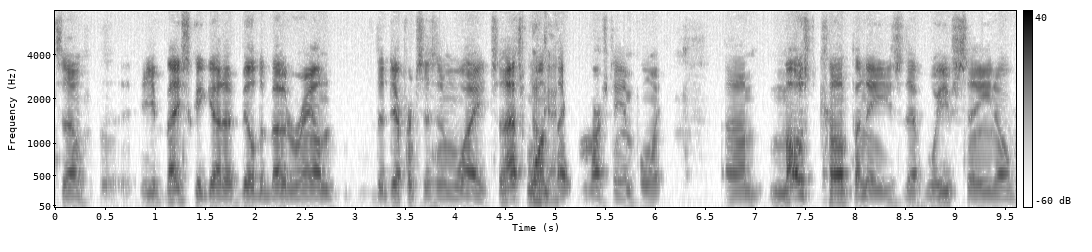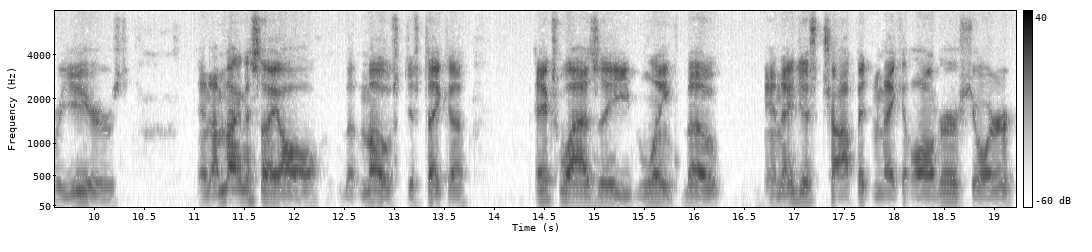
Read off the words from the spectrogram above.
So you basically got to build the boat around the differences in weight. So that's one Okay. thing from our standpoint. Um, most companies that we've seen over years and I'm not going to say all, but most just take a XYZ length boat and they just chop it and make it longer or shorter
